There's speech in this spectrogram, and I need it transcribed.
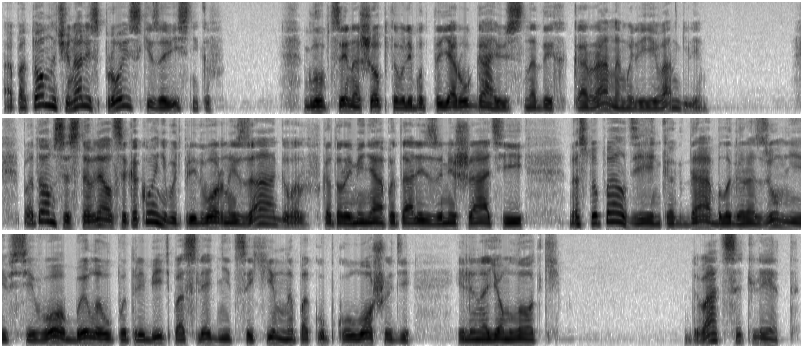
А потом начинались происки завистников. Глупцы нашептывали, будто я ругаюсь над их Кораном или Евангелием. Потом составлялся какой-нибудь придворный заговор, в который меня пытались замешать, и наступал день, когда благоразумнее всего было употребить последний цехин на покупку лошади или наем лодки. Двадцать лет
